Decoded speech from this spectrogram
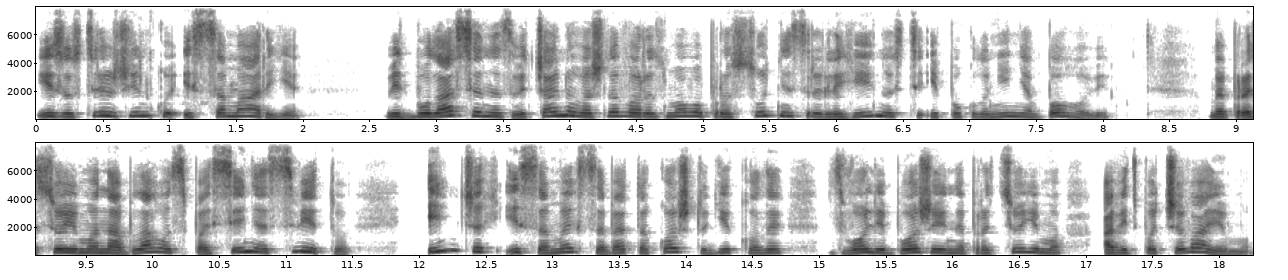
і зустрів жінку із Самарії. Відбулася надзвичайно важлива розмова про сутність релігійності і поклоніння Богові. Ми працюємо на благо спасіння світу, інших і самих себе також тоді, коли з волі Божої не працюємо, а відпочиваємо.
